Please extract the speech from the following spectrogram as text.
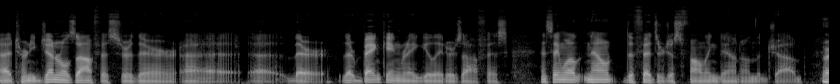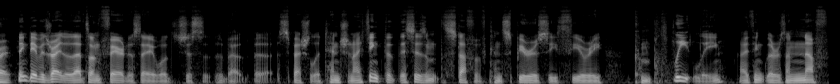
uh, Attorney General's office or their uh, uh, their their banking regulator's office and saying, well, now the feds are just falling down on the job. Right. I think David's right that that's unfair to say. Well, it's just about uh, special attention. I think that this isn't the stuff of conspiracy theory completely. I think there's enough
